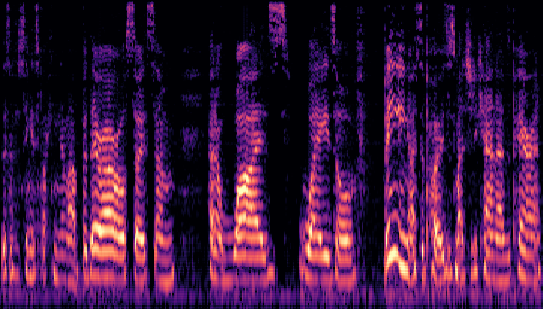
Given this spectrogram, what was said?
there's no such thing as fucking them up, but there are also some kind of wise ways of being, I suppose, as much as you can as a parent,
